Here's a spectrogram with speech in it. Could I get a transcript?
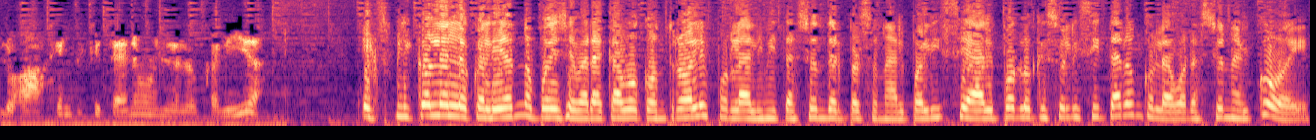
los agentes que tenemos en la localidad. Explicó la localidad no puede llevar a cabo controles por la limitación del personal policial, por lo que solicitaron colaboración al COE.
